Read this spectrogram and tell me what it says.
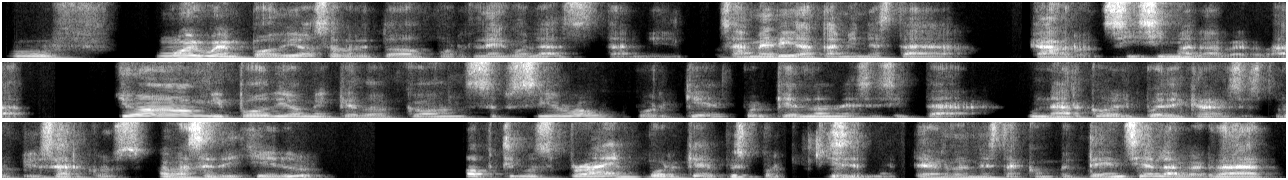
Uf, muy buen podio, sobre todo por Legolas también. O sea, Mérida también está cabroncísima, la verdad. Yo mi podio me quedo con Sub-Zero. ¿Por qué? Porque él no necesita un arco, él puede crear sus propios arcos a base de hielo. Optimus Prime, ¿por qué? Pues porque quise meterlo en esta competencia, la verdad.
